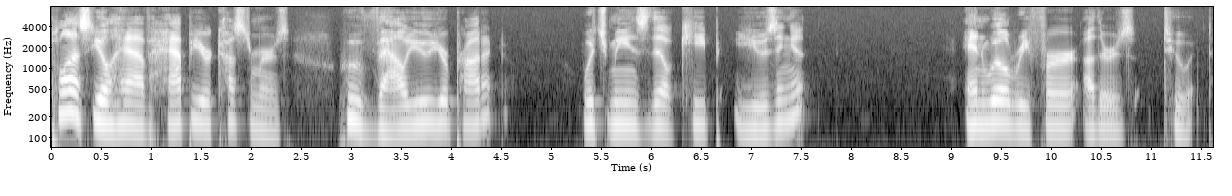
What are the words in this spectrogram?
Plus, you'll have happier customers who value your product, which means they'll keep using it and will refer others to it.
